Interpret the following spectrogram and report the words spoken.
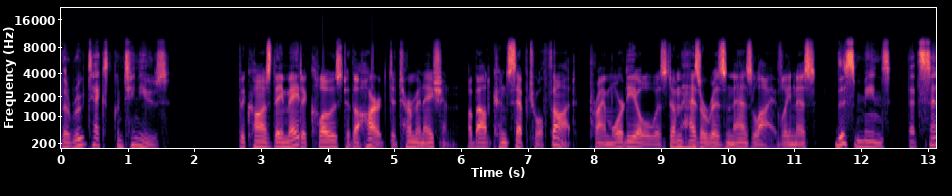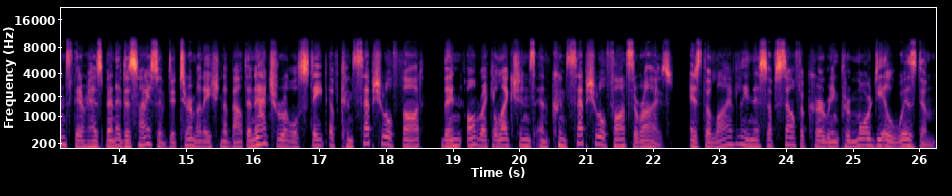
The root text continues because they made a close to the heart determination about conceptual thought, primordial wisdom has arisen as liveliness. This means that since there has been a decisive determination about the natural state of conceptual thought, then all recollections and conceptual thoughts arise, as the liveliness of self occurring primordial wisdom.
